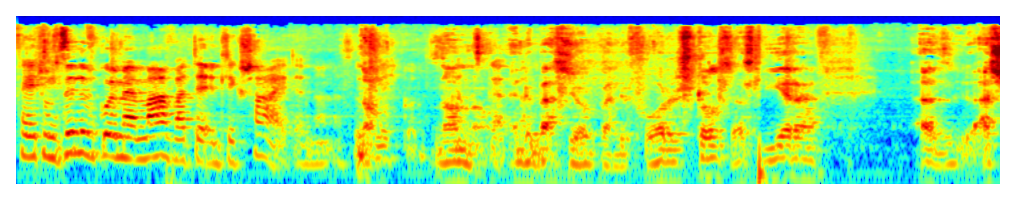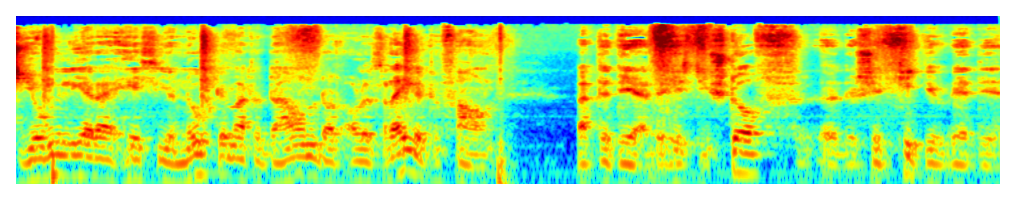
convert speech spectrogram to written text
fällt um Sille go immer mal, was der endlich scheit. Und dann ist es No, wirklich gut. no, no. Und du bist ja auch, wenn du vorher stundst als Lehrer, als, als junge Lehrer hast du ja noch immer zu down, dort alles Regeln zu fahren. Was der, der, der ist die Stoff, äh, der kicken, wer der,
